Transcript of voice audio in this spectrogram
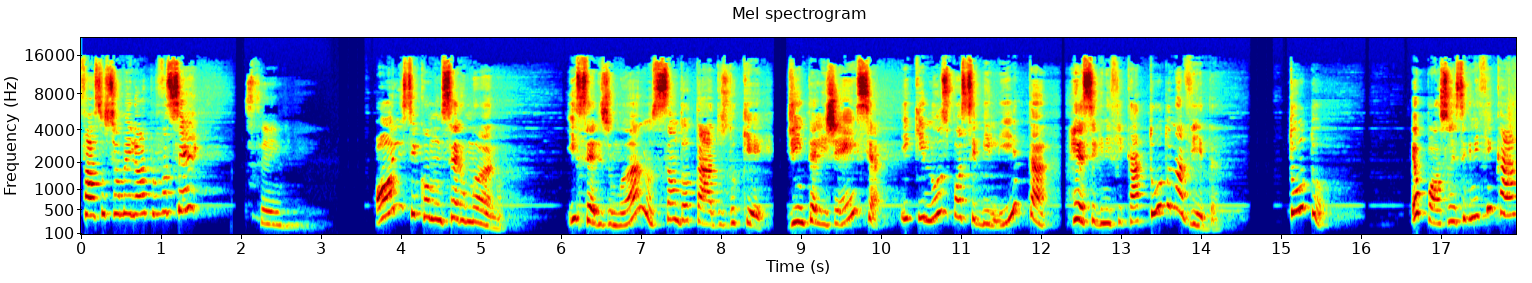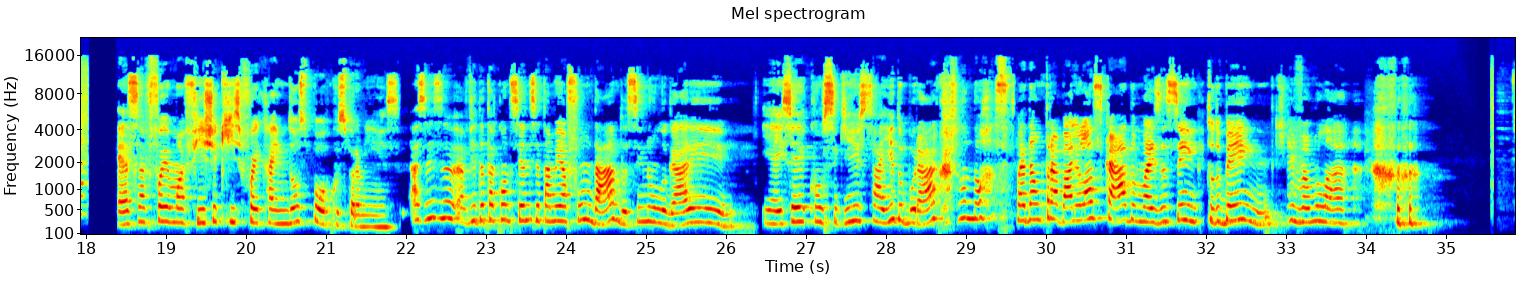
faça o seu melhor por você. Sim. Olhe-se como um ser humano. E seres humanos são dotados do quê? De inteligência e que nos possibilita ressignificar tudo na vida. Tudo. Eu posso ressignificar. Essa foi uma ficha que foi caindo aos poucos para mim. Assim. Às vezes a vida tá acontecendo, você tá meio afundado assim num lugar e e aí você conseguir sair do buraco e falar, nossa, vai dar um trabalho lascado, mas assim, tudo bem, vamos lá.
